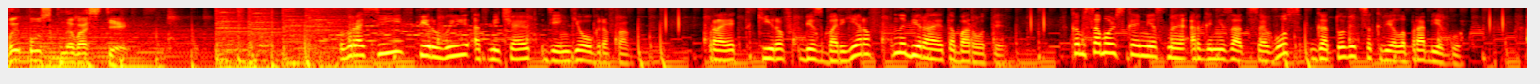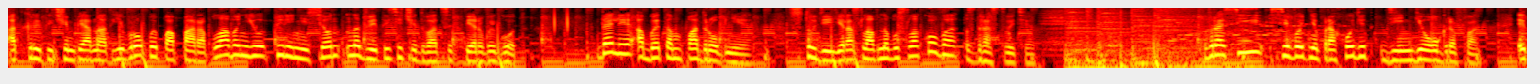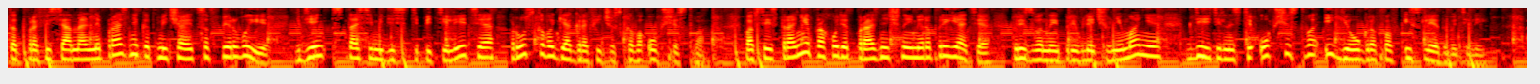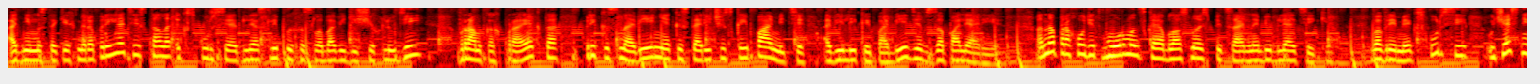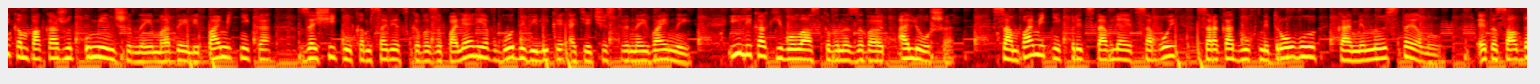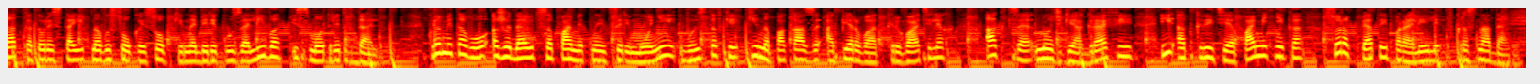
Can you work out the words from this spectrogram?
Выпуск новостей. В России впервые отмечают День географа. Проект «Киров без барьеров» набирает обороты. Комсомольская местная организация ВОЗ готовится к велопробегу. Открытый чемпионат Европы по параплаванию перенесен на 2021 год. Далее об этом подробнее. В студии Ярославна Буслакова. Здравствуйте. В России сегодня проходит День географа – этот профессиональный праздник отмечается впервые в день 175-летия Русского географического общества. По всей стране проходят праздничные мероприятия, призванные привлечь внимание к деятельности общества и географов-исследователей. Одним из таких мероприятий стала экскурсия для слепых и слабовидящих людей в рамках проекта «Прикосновение к исторической памяти о Великой Победе в Заполярье». Она проходит в Мурманской областной специальной библиотеке. Во время экскурсии участникам покажут уменьшенные модели памятника защитникам советского Заполярья в годы Великой Отечественной войны, или, как его ласково называют, Алеша. Сам памятник представляет собой 42-метровую каменную стелу. Это солдат, который стоит на высокой сопке на берегу залива и смотрит вдаль. Кроме того, ожидаются памятные церемонии, выставки, кинопоказы о первооткрывателях, акция «Ночь географии» и открытие памятника 45-й параллели в Краснодаре.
